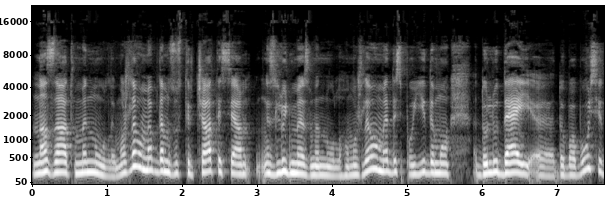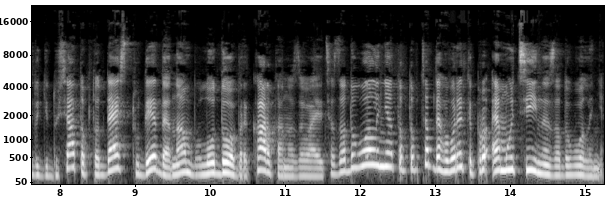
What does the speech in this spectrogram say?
назад в минуле. Можливо, ми будемо зустрічатися з людьми з минулого, можливо, ми десь поїдемо до людей, е, до бабусі, до дідуся, тобто десь туди, де нам було добре. Карта називається задоволення, тобто це буде говорити про емоційне задоволення.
